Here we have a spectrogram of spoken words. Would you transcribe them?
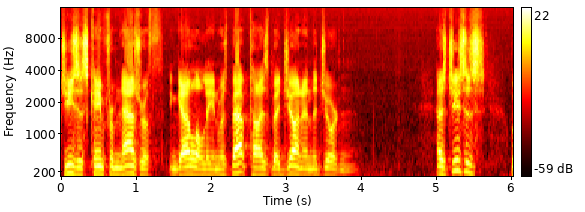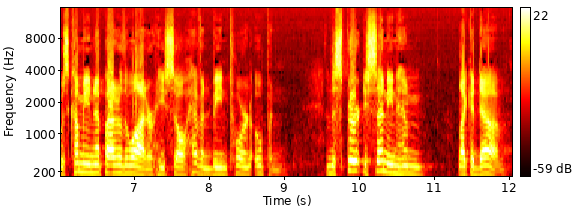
Jesus came from Nazareth in Galilee and was baptized by John in the Jordan. As Jesus was coming up out of the water, he saw heaven being torn open, and the Spirit descending him like a dove.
